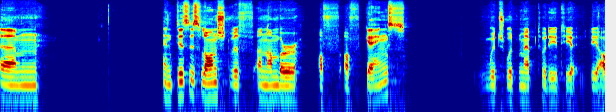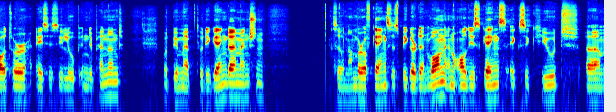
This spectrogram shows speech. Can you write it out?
um, and this is launched with a number of, of gangs, which would map to the, the outer ACC loop independent, would be mapped to the gang dimension. So number of gangs is bigger than one, and all these gangs execute um,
